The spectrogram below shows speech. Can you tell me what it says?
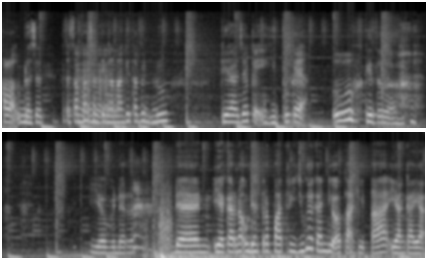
kalau udah set, apa settingan lagi tapi dulu dia aja kayak gitu kayak uh gitu loh. Iya bener. Dan ya karena udah terpatri juga kan di otak kita Yang kayak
